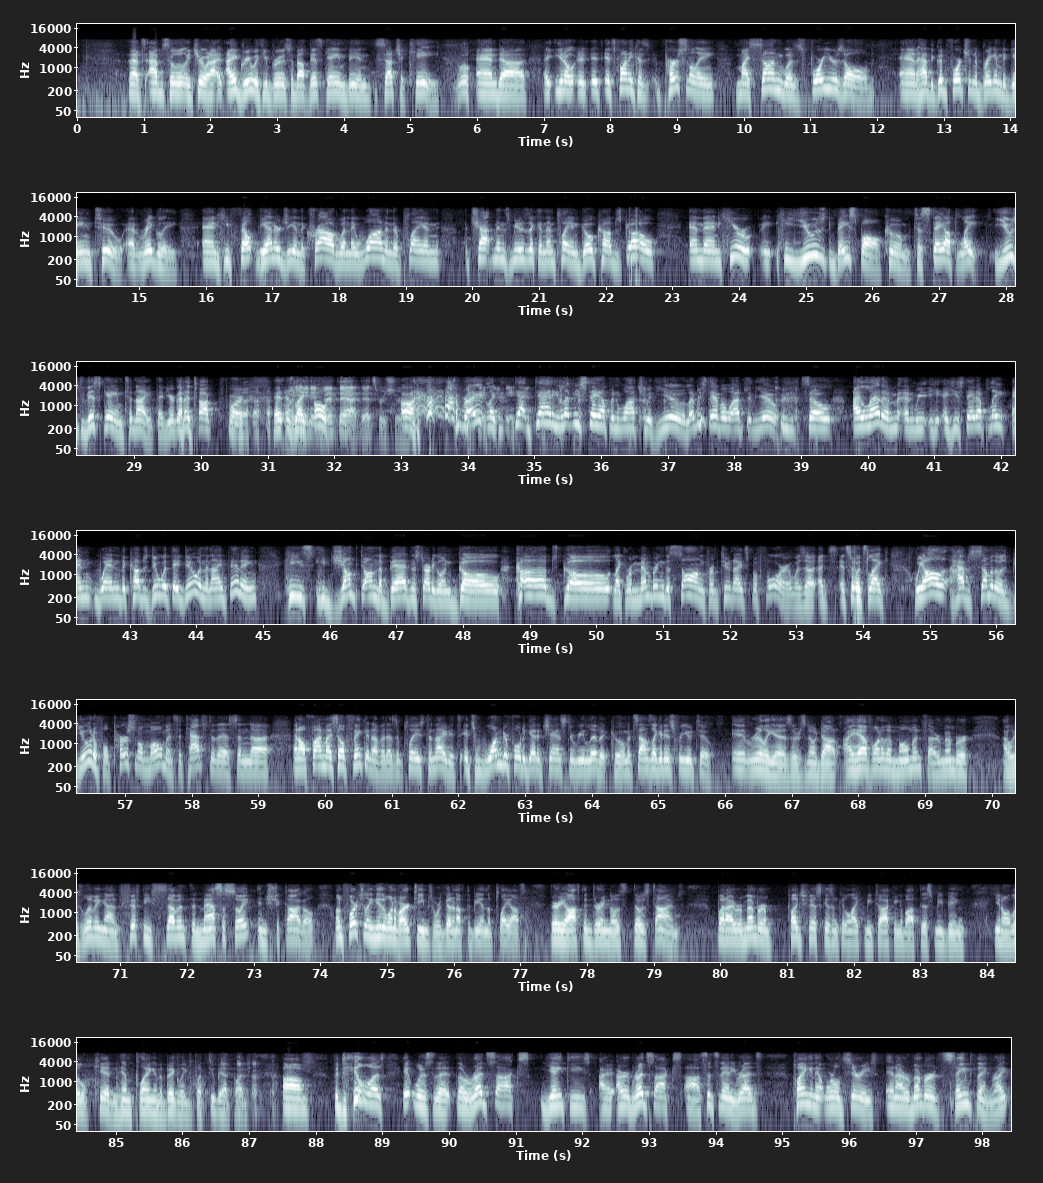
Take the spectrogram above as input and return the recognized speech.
That's absolutely true. And I, I agree with you, Bruce, about this game being such a key. And, uh, you know, it, it, it's funny because personally, my son was four years old and had the good fortune to bring him to game two at Wrigley. And he felt the energy in the crowd when they won and they're playing Chapman's music and then playing Go Cubs Go. And then here he used baseball, Coom, to stay up late. He used this game tonight that you're going to talk for. It's Well, like, didn't oh, that, that's for sure. Oh, right? Like, Dad, Daddy, let me stay up and watch with you. Let me stay up and watch with you. So I let him, and we he, he stayed up late. And when the Cubs do what they do in the ninth inning, he's he jumped on the bed and started going, "Go Cubs, go!" Like remembering the song from two nights before. It was a, a it's, so it's like we all have some of those beautiful personal moments attached to this, and uh, and I'll find myself thinking of it as it plays tonight. It's it's wonderful to get a chance to relive it, Coom. It sounds like it is for you too. It really is. There's no doubt. I have one of the moments. I remember I was living on 57th and Massasoit in Chicago. Unfortunately, neither one of our teams were good enough to be in the playoffs very often during those those times. But I remember Pudge Fisk isn't going to like me talking about this, me being, you know, a little kid and him playing in the big leagues. But too bad, Pudge. Um, the deal was it was the the Red Sox, Yankees, I, our Red Sox, uh, Cincinnati Reds playing in that World Series, and I remember the same thing, right?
